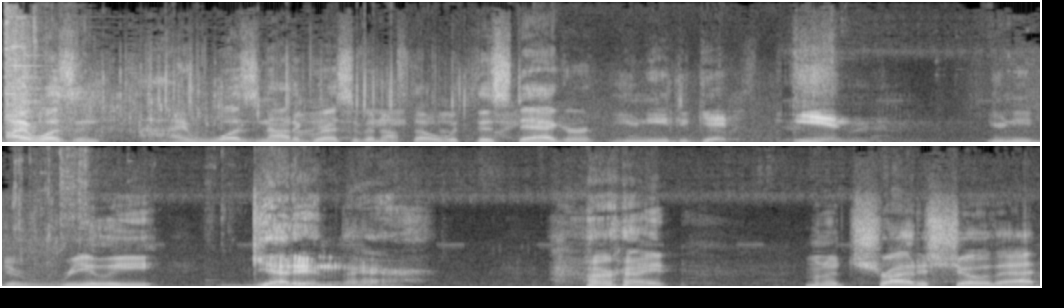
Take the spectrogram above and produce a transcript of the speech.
I wasn't. I was not aggressive enough though. With this dagger, you need to get in. You need to really get in there. All right. I'm gonna try to show that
